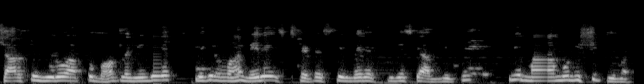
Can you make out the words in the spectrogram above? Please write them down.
400 यूरो आपको बहुत लगेंगे लेकिन वहाँ मेरे स्टेटस की मेरे एक्सपीरियंस के आदमी की ये मामूली सी कीमत।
